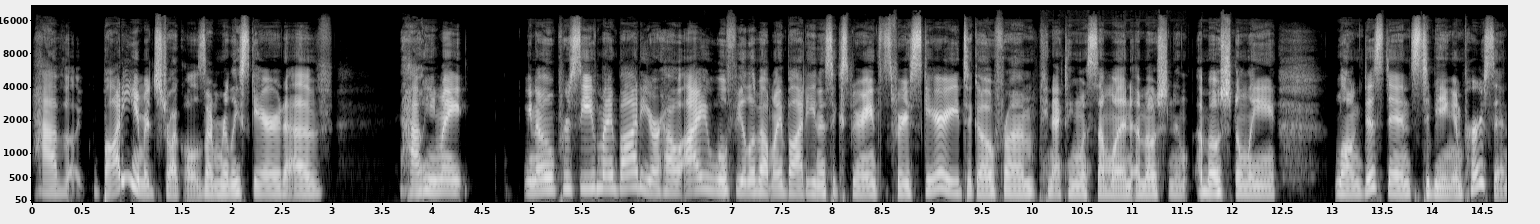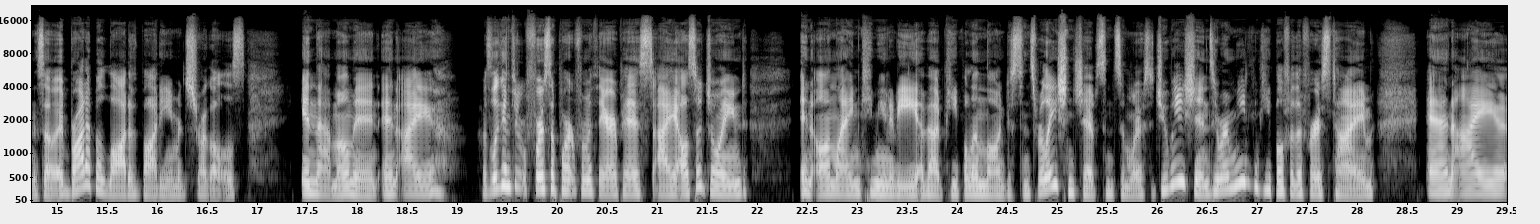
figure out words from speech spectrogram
have body image struggles. I'm really scared of how he might, you know, perceive my body or how I will feel about my body in this experience. It's very scary to go from connecting with someone emotion- emotionally long distance to being in person. So it brought up a lot of body image struggles in that moment. And I was looking for support from a therapist. I also joined an online community about people in long distance relationships and similar situations who were meeting people for the first time. And I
